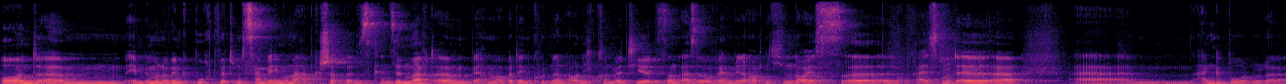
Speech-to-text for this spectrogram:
Und ähm, eben immer nur, wenn gebucht wird. Und das haben wir irgendwann mal abgeschafft, weil das keinen Sinn macht. Ähm, wir haben aber den Kunden dann auch nicht konvertiert, sondern also wir haben ja auch nicht ein neues äh, Preismodell äh, ähm, angeboten oder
